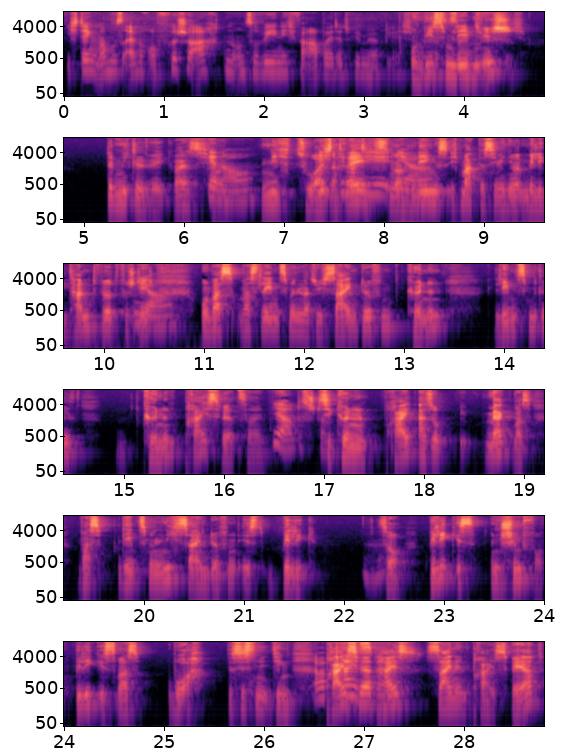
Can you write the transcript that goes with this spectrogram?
ich denke, man muss einfach auf Frische achten und so wenig verarbeitet wie möglich. Und wie das es im Leben eigentlich ist, der Mittelweg, weißt du? Genau. Nicht zu weit Nicht nach rechts, die- nach ja. links. Ich mag das, wenn jemand militant wird, versteht? Ja. Und was, was Lebensmittel natürlich sein dürfen, können, Lebensmittel können preiswert sein. Ja, das stimmt. Sie können preis, also merkt was, was Lebensmittel nicht sein dürfen, ist billig. Mhm. So, billig ist ein Schimpfwort. Billig ist was, boah, das ist ein Ding. Aber preiswert, preiswert. heißt seinen Preis wert.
